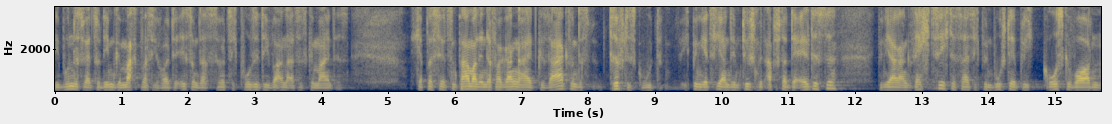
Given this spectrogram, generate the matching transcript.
die Bundeswehr zu dem gemacht, was sie heute ist, und das hört sich positiver an, als es gemeint ist. Ich habe das jetzt ein paar Mal in der Vergangenheit gesagt und das trifft es gut. Ich bin jetzt hier an dem Tisch mit Abstand der Älteste. Ich bin Jahrgang 60, das heißt, ich bin buchstäblich groß geworden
